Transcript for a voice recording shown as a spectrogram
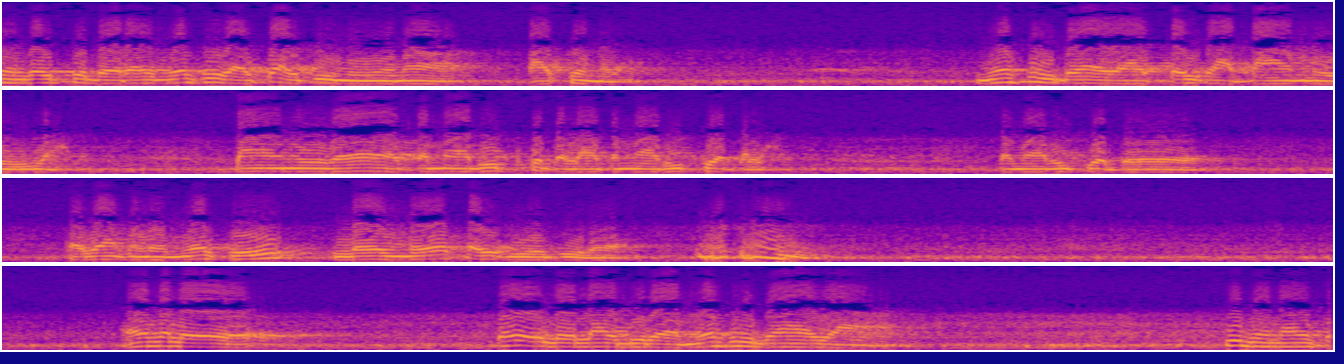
နေလို့ဖြစ်တယ်တိုင်းမျက်စိကကြောက်ကြည့်နေရင်တော့ဘာဖြစ်မလဲ မျက်စိတော့ရစိတ်ကပါမလို့လားပါနေတော့တမာတိဖြစ်ပလားတမာတိပြက်ပလားတမာတိပြက်တယ်ဒါကြောင့်မလို့မျက်စိလုံလို့သိအရေးကြီးတယ်အဲဒါလေသိလို့လိုက်ပြီးတော့မျက်စိသားရပြည့်နေနိုင်စ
